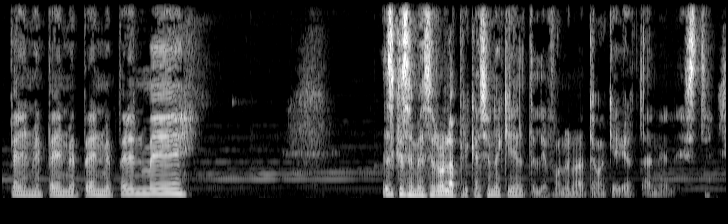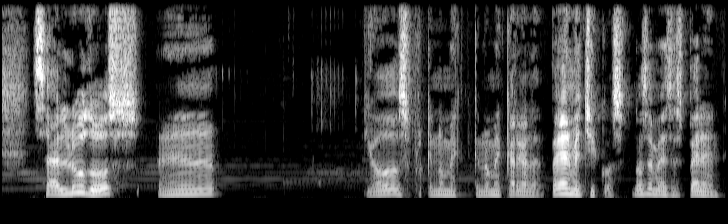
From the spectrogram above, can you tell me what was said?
Espérenme, espérenme, espérenme, espérenme. Es que se me cerró la aplicación aquí en el teléfono, no la tengo aquí abierta en el este. Saludos. Eh... Dios, ¿por qué no me, no me carga la... Espérenme chicos, no se me desesperen.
